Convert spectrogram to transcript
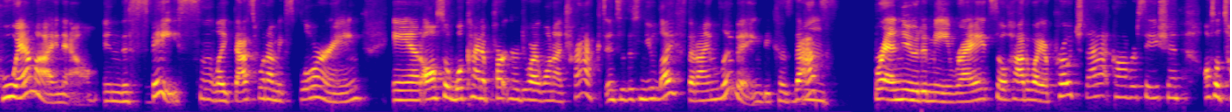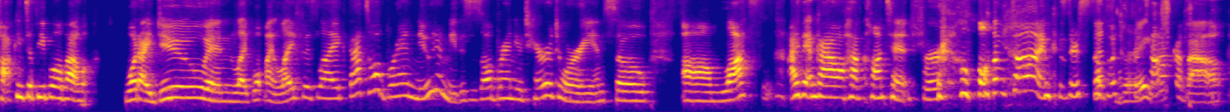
who am I now in this space? Like that's what I'm exploring. And also what kind of partner do I want to attract into this new life that I'm living? Because that's, mm brand new to me, right? So how do I approach that conversation? Also talking to people about what I do and like what my life is like. That's all brand new to me. This is all brand new territory. And so um lots I think I'll have content for a long time because there's so That's much great. to talk about.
